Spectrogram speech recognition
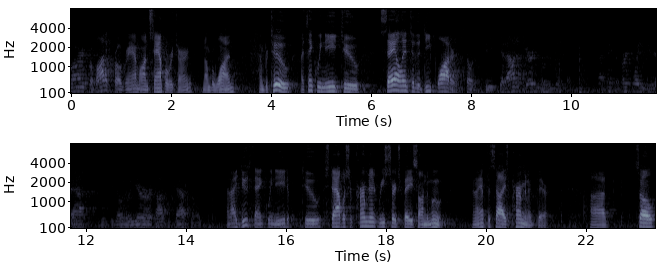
Mars robotic program on sample return, number one. Number two, I think we need to sail into the deep waters, so to speak, get out of the Earth-Moon system. And I think the first way to do that is to go to a near-Earth object asteroid. And I do think we need to establish a permanent research base on the Moon. And I emphasize permanent there. Uh, so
